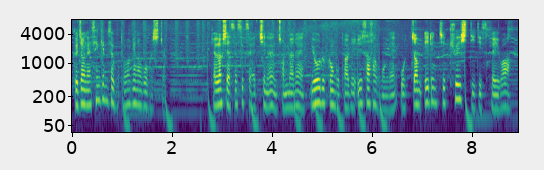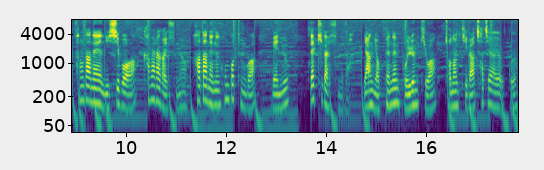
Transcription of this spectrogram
그 전에 생김새부터 확인하고 가시죠. 갤럭시 S6 엣지는 전면에 2560 곱하기 1440의 5.1인치 QHD 디스플레이와 상단에 리시버와 카메라가 있으며 하단에는 홈 버튼과 메뉴, 백키가 있습니다. 양 옆에는 볼륨 키와 전원 키가 차지하여 있고요.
